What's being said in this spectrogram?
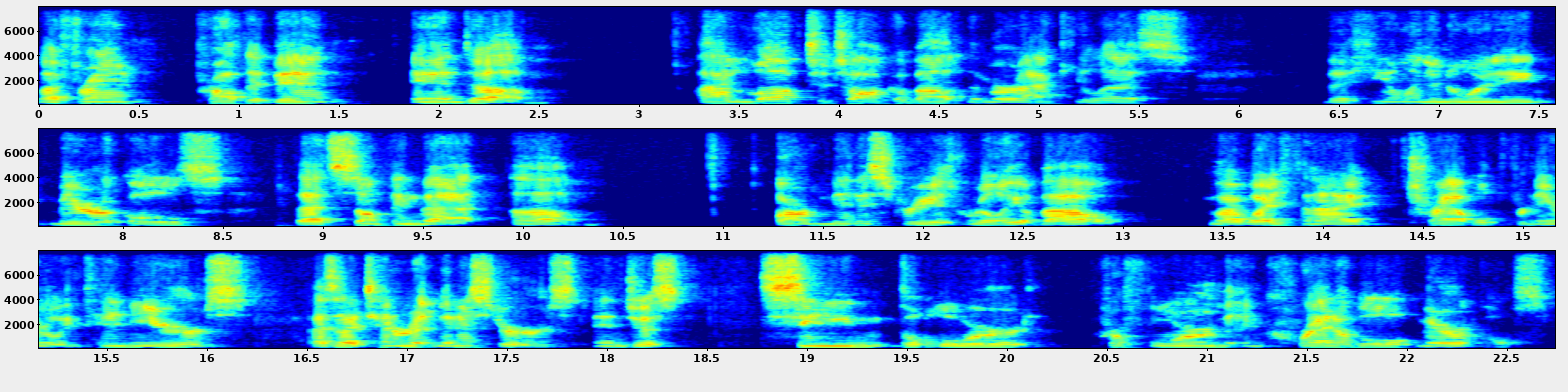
my friend Prophet Ben, and um, I love to talk about the miraculous, the healing anointing, miracles. That's something that um, our ministry is really about. My wife and I traveled for nearly 10 years as itinerant ministers and just seeing the Lord perform incredible miracles.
